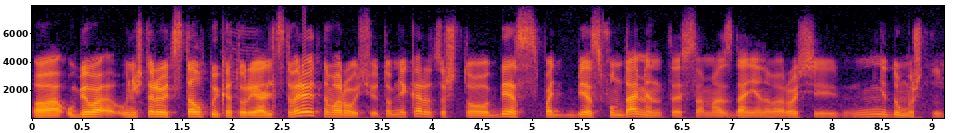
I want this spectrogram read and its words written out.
э, убива... уничтожать столпы, которые олицетворяют Новороссию, то мне кажется, что без, без фундамента сама здание Новороссии не думаю, что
